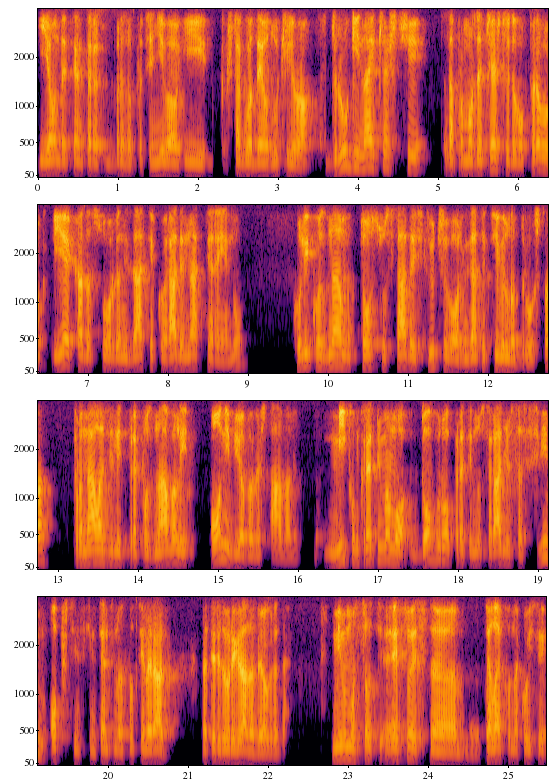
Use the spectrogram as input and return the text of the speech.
I onda je centar brzo procenjivao i šta god da je odlučivao. Drugi najčešći zapravo možda je češće od ovog prvog, je kada su organizacije koje rade na terenu, koliko znam, to su sada isključivo organizacije civilnog društva, pronalazili, prepoznavali, oni bi obaveštavali. Mi konkretno imamo dobru operativnu saradnju sa svim opštinskim centrima za socijalni rad na teritoriji grada Beograda. Mi imamo SOS uh, telefon na koji se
